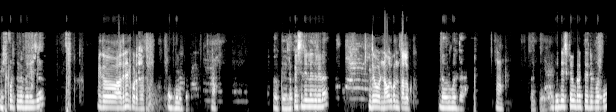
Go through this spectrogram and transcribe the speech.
ಎಷ್ಟು ಕೊಡ್ತದೆ ಮೈಲೇಜ್ ಇದು ಹದಿನೆಂಟು ಕೊಡ್ತದೆ ಹದಿನೆಂಟು ಹಾ. ಓಕೆ ಲೊಕೇಶನ್ ಎಲ್ಲಂದ್ರೆ ಅಣ್ಣ ಇದು ನವಲ್ಗುಂದ್ ತಾಲೂಕು ನವಲ್ಗುಂದ? ಹ್ಮ್ ಅಲ್ಲಿಂದ ಎಷ್ಟು ಕಿಲೋಮೀಟರ್ ಆಗ್ತದೆ ನಿಮ್ಮೂರ್ಗೆ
